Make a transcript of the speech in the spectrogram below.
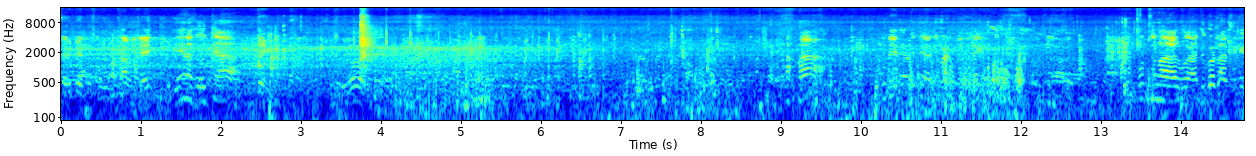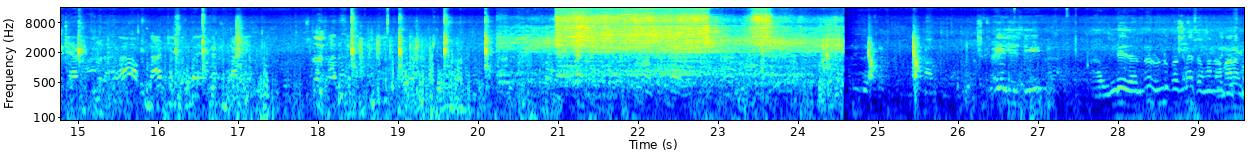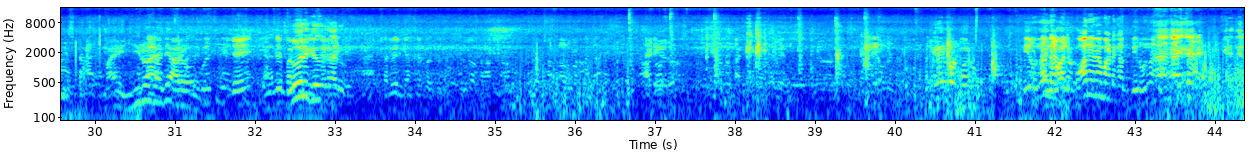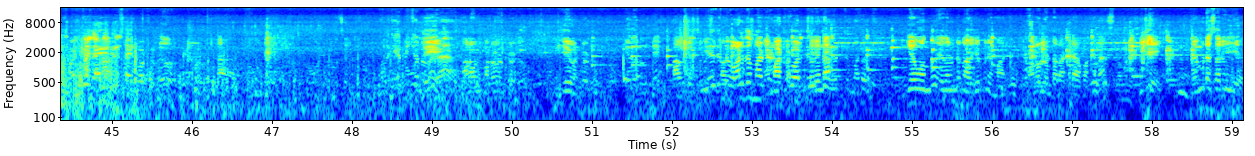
సరిపోయింది. విజయ్ నేను అది వచ్చా కూర్చున్న అది కూడా నాకు తెలియదు సమానంగా ఈ రోజు అది. ఆ రోజు జోలికి ఎవరు రారు మీరు ఉండండి వాళ్ళు ఫోన్ అనే మాట కాదు మీరు. మనోడు మనోడు ఉంటాడు. విజయ్ ఉంటాడు. వాళ్ళతో మాట్లాడు. సరేనా. ఇంకేముందో? ఏదైనా ఉంటే నాకు చెప్పి నేను మాట్లాడు. మనోళ్ళు ఉంటారు అక్కడ పక్కన. విజయ్ వెంబడే సార్ విజయ్.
